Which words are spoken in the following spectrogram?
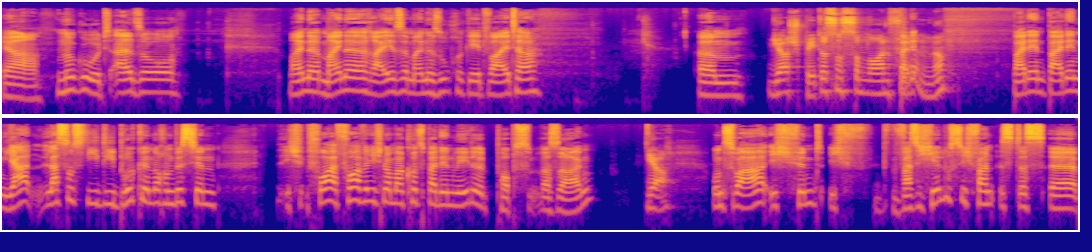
ja, nur gut. Also meine, meine Reise, meine Suche geht weiter. Ähm, ja, spätestens zum neuen Film, ne? Bei den, bei den, ja, lass uns die, die Brücke noch ein bisschen ich, vorher, vorher will ich noch mal kurz bei den Mädelpops was sagen. Ja. Und zwar, ich finde, ich, was ich hier lustig fand, ist, dass äh,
